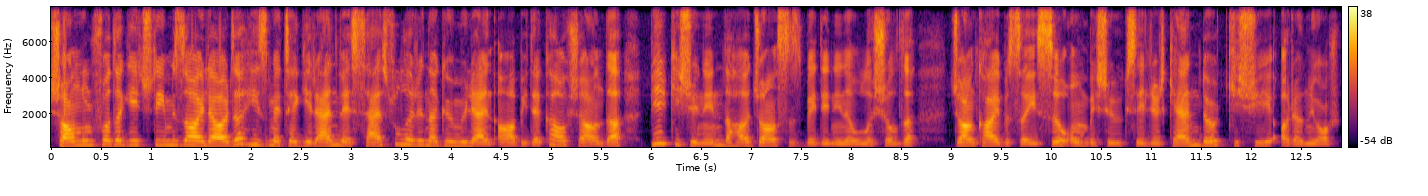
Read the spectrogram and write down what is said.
Şanlıurfa'da geçtiğimiz aylarda hizmete giren ve sel sularına gömülen Abide Kavşağı'nda bir kişinin daha cansız bedenine ulaşıldı. Can kaybı sayısı 15'e yükselirken 4 kişi aranıyor.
